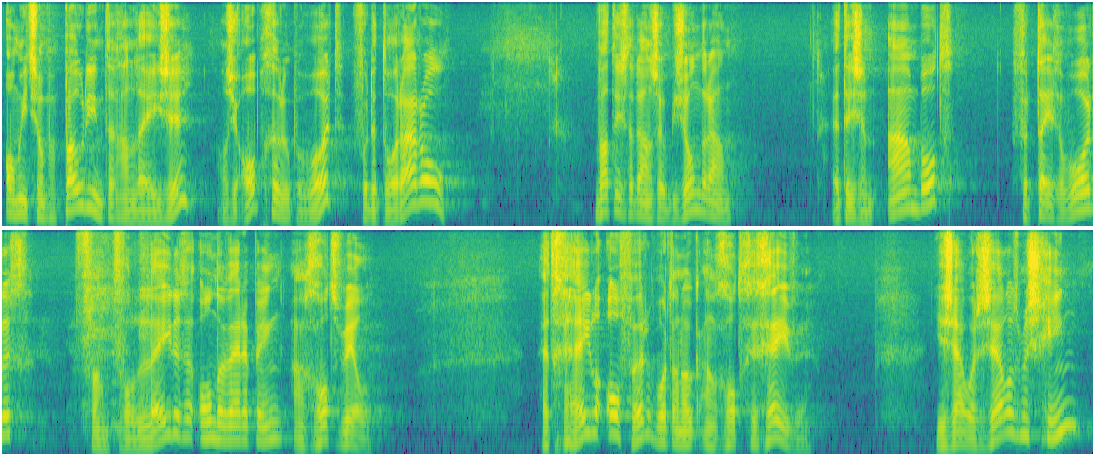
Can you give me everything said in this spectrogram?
om iets op een podium te gaan lezen als je opgeroepen wordt voor de Torahrol. Wat is er dan zo bijzonder aan? Het is een aanbod vertegenwoordigd van volledige onderwerping aan Gods wil. Het gehele offer wordt dan ook aan God gegeven. Je zou er zelfs misschien,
